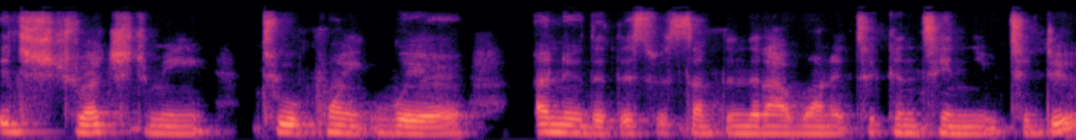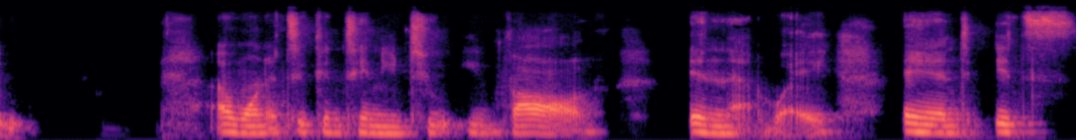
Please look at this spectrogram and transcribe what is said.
it stretched me to a point where I knew that this was something that I wanted to continue to do. I wanted to continue to evolve in that way. And it's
